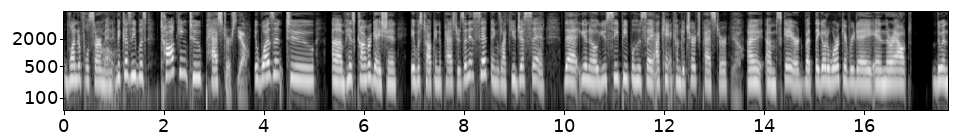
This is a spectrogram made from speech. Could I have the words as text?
wonderful sermon because he was talking to pastors. Yeah. it wasn't to um, his congregation. It was talking to pastors, and it said things like you just said that you know you see people who say I can't come to church, pastor. Yeah. I, I'm scared, but they go to work every day and they're out doing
